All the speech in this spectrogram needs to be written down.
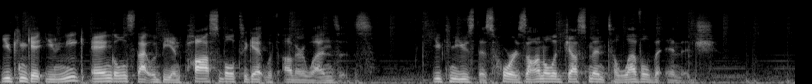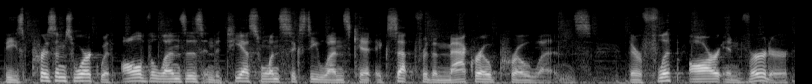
You can get unique angles that would be impossible to get with other lenses. You can use this horizontal adjustment to level the image. These prisms work with all of the lenses in the TS160 lens kit except for the Macro Pro lens. Their FlipR inverter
